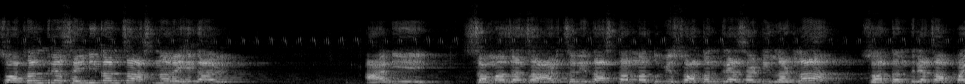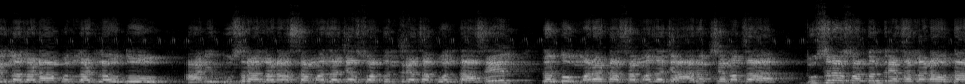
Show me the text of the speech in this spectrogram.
स्वातंत्र्य सैनिकांचं असणारं हे गाव आहे. आणि समाजाचा अडचणीत असताना तुम्ही स्वातंत्र्यासाठी लढला. स्वातंत्र्याचा पहिला लढा आपण लढला होतो. आणि दुसरा लढा समाजाच्या स्वातंत्र्याचा कोणता असेल तर तो मराठा समाजाच्या आरक्षणाचा दुसरा स्वातंत्र्याचा लढा होता.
